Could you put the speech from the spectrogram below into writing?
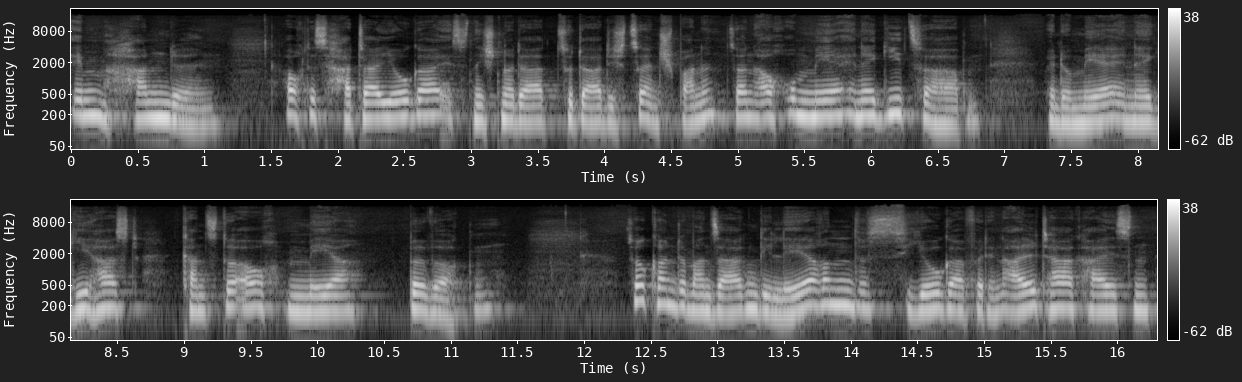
im Handeln. Auch das Hatha Yoga ist nicht nur dazu da, dich zu entspannen, sondern auch um mehr Energie zu haben. Wenn du mehr Energie hast, kannst du auch mehr bewirken. So könnte man sagen, die Lehren des Yoga für den Alltag heißen,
